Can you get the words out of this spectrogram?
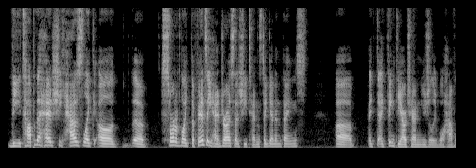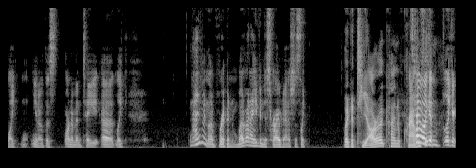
The top of the head she has like uh the sort of like the fancy headdress that she tends to get in things. Uh I, I think the Chan usually will have like you know this ornamentate uh like not even a ribbon. What would I even describe it as? Just like Like a tiara kind of crown kind of like a like a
